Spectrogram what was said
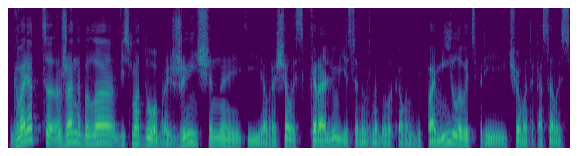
Говорят, Жанна была весьма доброй женщиной и обращалась к королю, если нужно было кого-нибудь помиловать, причем это касалось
